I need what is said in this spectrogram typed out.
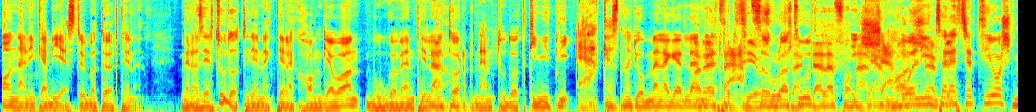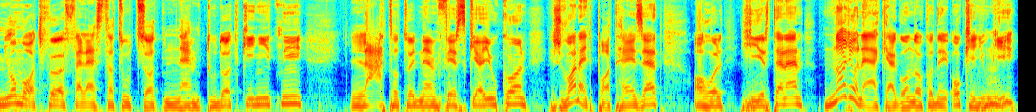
annál inkább ijesztőbb a történet. Mert azért tudod, hogy ennek tényleg hangja van, búg a ventilátor, nem tudod kinyitni, elkezd nagyobb meleged lenni, rátszorul a nem sehol nincs a semmit. recepciós, nyomod fölfele ezt a cuccot, nem tudod kinyitni, látod, hogy nem férsz ki a lyukon, és van egy padhelyzet, ahol hirtelen nagyon el kell gondolkodni, hogy oké, okay, nyugi,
